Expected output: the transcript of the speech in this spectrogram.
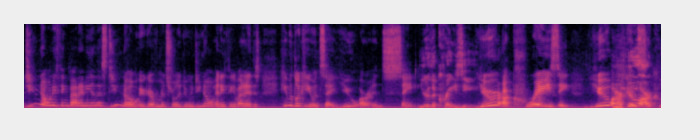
Do you know anything about any of this? Do you know what your government's really doing? Do you know anything about any of this? He would look at you and say, You are insane. You're the crazy. You're a crazy. You are. You cons- are. cr-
